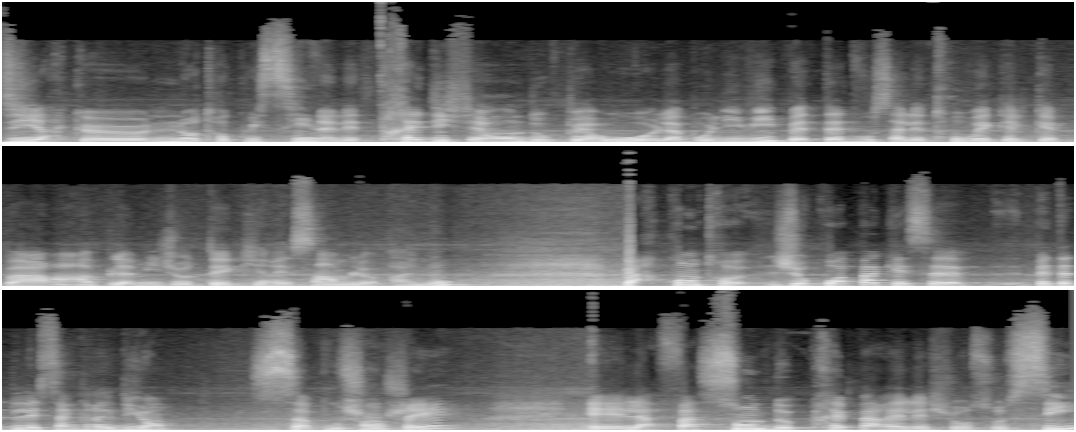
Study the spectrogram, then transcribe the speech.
dire que notre cuisine elle est très différente du Pérou ou la Bolivie peut-être vous allez trouver quelque part un plat mijoté qui ressemble à nous. Par contre, je ne crois pas que c'est peut-être les ingrédients, ça peut changer, et la façon de préparer les choses aussi.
